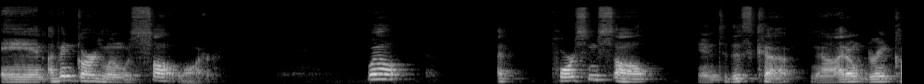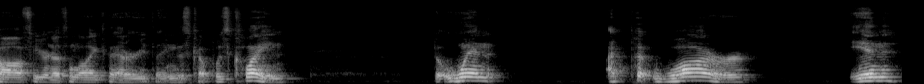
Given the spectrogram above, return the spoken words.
and I've been gargling with salt water. Well, I pour some salt into this cup. Now, I don't drink coffee or nothing like that or anything. This cup was clean. But when I put water into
